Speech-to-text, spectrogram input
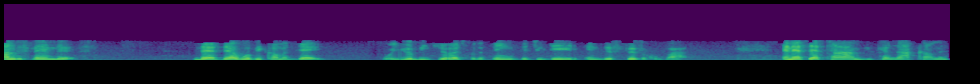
Understand this, that there will become a day where you'll be judged for the things that you did in this physical body. And at that time, you cannot come and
